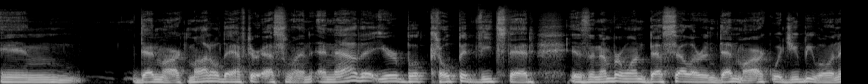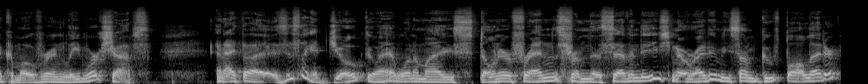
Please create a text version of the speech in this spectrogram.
in Denmark, modeled after Esalen. And now that your book, Kroppet Hvidsted, is the number one bestseller in Denmark, would you be willing to come over and lead workshops? And I thought, is this like a joke? Do I have one of my stoner friends from the 70s, you know, writing me some goofball letter?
